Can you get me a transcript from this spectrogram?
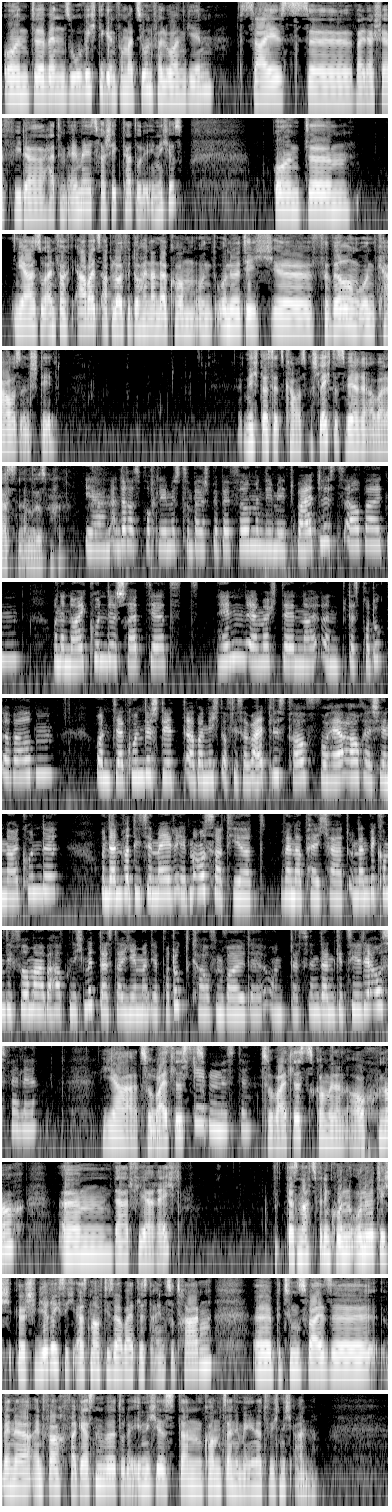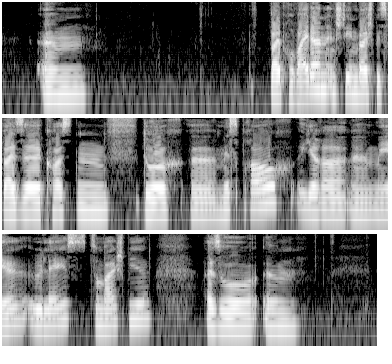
Und äh, wenn so wichtige Informationen verloren gehen, sei es, äh, weil der Chef wieder HTML-Mails verschickt hat oder ähnliches, und ähm, ja, so einfach Arbeitsabläufe durcheinander kommen und unnötig äh, Verwirrung und Chaos entsteht. Nicht, dass jetzt Chaos was Schlechtes wäre, aber das ist eine andere Sache. Ja, ein anderes Problem ist zum Beispiel bei Firmen, die mit Whitelists arbeiten und ein Neukunde schreibt jetzt hin, er möchte das Produkt erwerben und der Kunde steht aber nicht auf dieser Whitelist drauf, woher auch, er ist hier ein Neukunde und dann wird diese Mail eben aussortiert, wenn er Pech hat und dann bekommt die Firma überhaupt nicht mit, dass da jemand ihr Produkt kaufen wollte und das sind dann gezielte Ausfälle. Ja, zu Whitelists. geben müsste. Zu Whitelists kommen wir dann auch noch. Ähm, da hat Fia recht. Das macht es für den Kunden unnötig äh, schwierig, sich erstmal auf dieser Whitelist einzutragen, äh, beziehungsweise wenn er einfach vergessen wird oder ähnliches, dann kommt seine Mail natürlich nicht an. Ähm, bei Providern entstehen beispielsweise Kosten durch äh, Missbrauch ihrer äh, Mail-Relays zum Beispiel. Also ähm,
